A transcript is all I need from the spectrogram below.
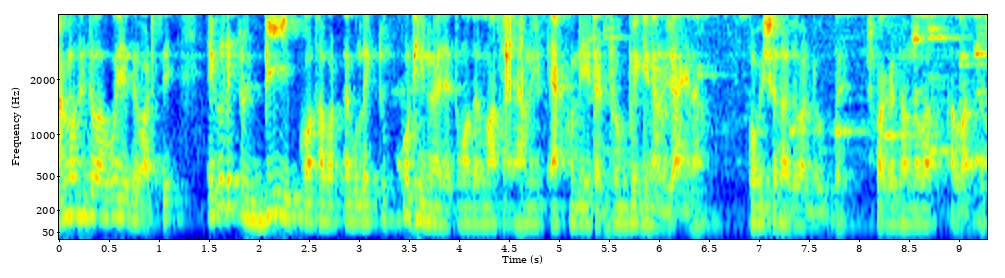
আমি হয়তো বুঝাইতে পারছি। এগুলো একটু ডিপ কথাবার্তাগুলো একটু কঠিন হয়ে যায় তোমাদের মাথায়। আমি এখনই এটা ঢুকবে কিনা আমি জানি না। ভবিষ্যতে হয়তো ঢুকবে। সবাইকে ধন্যবাদ। আল্লাহ হাফেজ।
